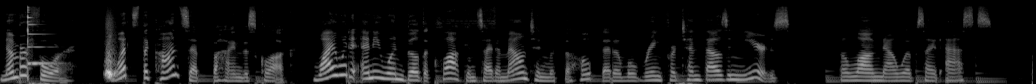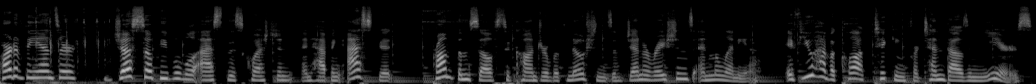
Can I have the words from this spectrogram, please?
Number 4. What's the concept behind this clock? Why would anyone build a clock inside a mountain with the hope that it will ring for 10,000 years? The Long Now website asks. Part of the answer, just so people will ask this question and having asked it, prompt themselves to conjure with notions of generations and millennia. If you have a clock ticking for 10,000 years,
